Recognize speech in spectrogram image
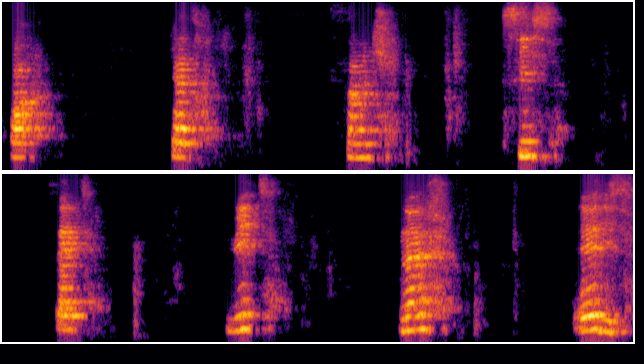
3, 4, 5, 6, 7, 8, 9 et 10.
